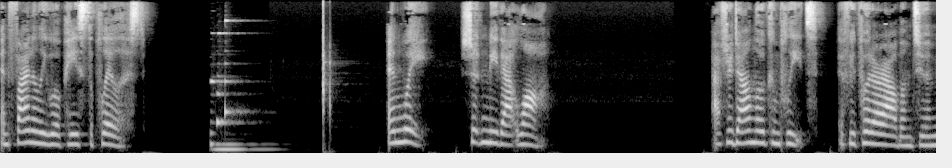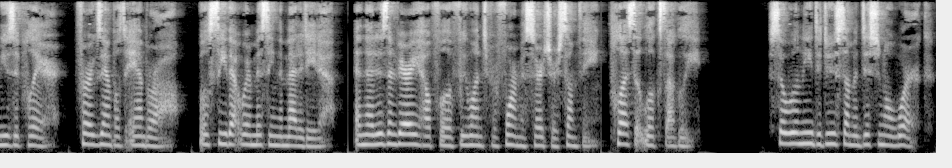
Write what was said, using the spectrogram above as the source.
And finally we'll paste the playlist. And wait! Shouldn't be that long! After download completes, if we put our album to a music player, for example to Amberol, we'll see that we're missing the metadata, and that isn't very helpful if we want to perform a search or something, plus it looks ugly. So we'll need to do some additional work.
